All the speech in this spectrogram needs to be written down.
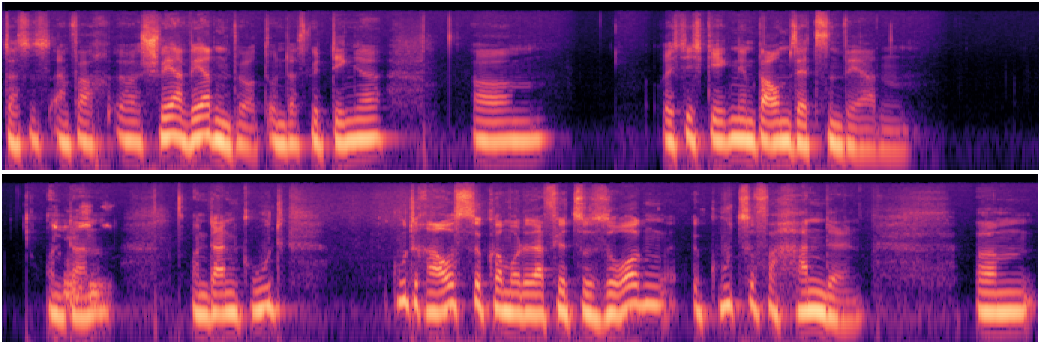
dass es einfach äh, schwer werden wird und dass wir Dinge ähm, richtig gegen den Baum setzen werden. Und dann, und dann gut, gut rauszukommen oder dafür zu sorgen, gut zu verhandeln. Ähm,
